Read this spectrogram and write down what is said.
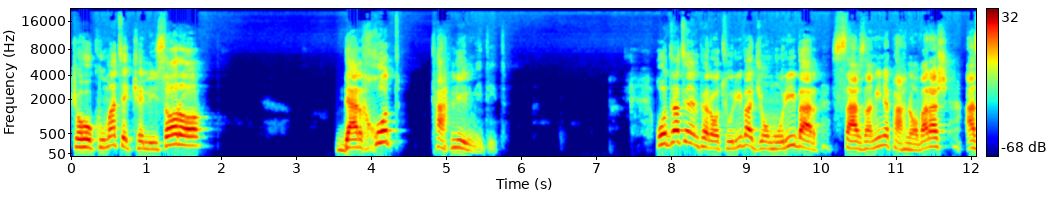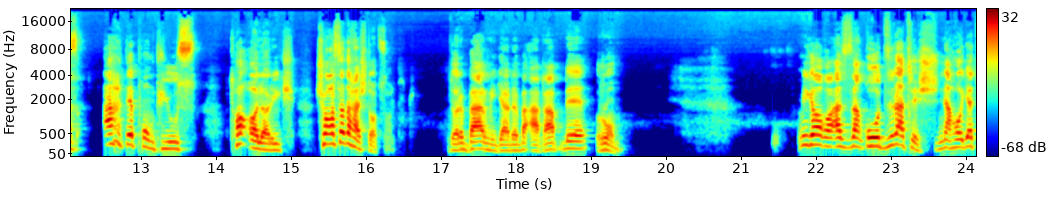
که حکومت کلیسا را در خود تحلیل می‌دید. قدرت امپراتوری و جمهوری بر سرزمین پهناورش از عهد پومپیوس تا آلاریک 480 سال بود. داره برمیگرده به عقب به روم. میگه آقا از قدرتش نهایت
